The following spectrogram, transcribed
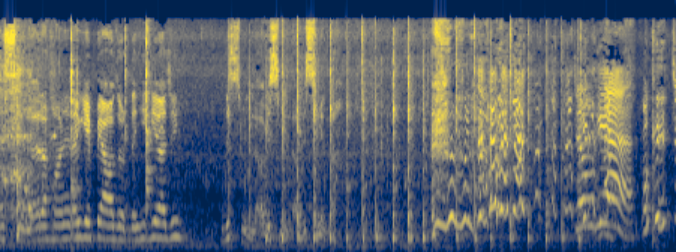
बिस्मिल्लाह रहमान रहीम। ये प्याज और दही गया जी बिस्मिल्लाह बिस्मिल्लाह बिस्मिल्लाह। जम गया। वो खींच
